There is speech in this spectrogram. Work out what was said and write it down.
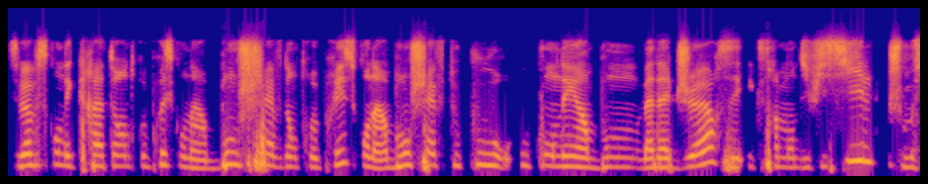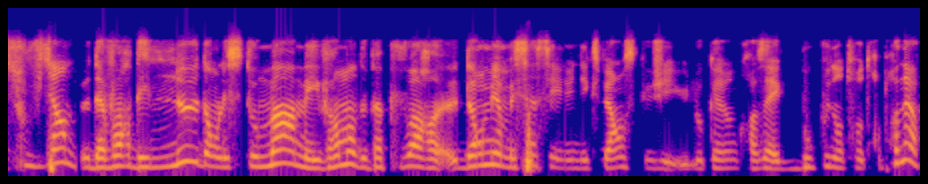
C'est pas parce qu'on est créateur d'entreprise qu'on a un bon chef d'entreprise, qu'on a un bon chef tout court ou qu'on est un bon manager. C'est extrêmement difficile. Je me souviens d'avoir des nœuds dans l'estomac, mais vraiment de pas pouvoir euh, dormir. Mais ça, c'est une expérience que j'ai eu l'occasion de croiser avec beaucoup d'entrepreneurs,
